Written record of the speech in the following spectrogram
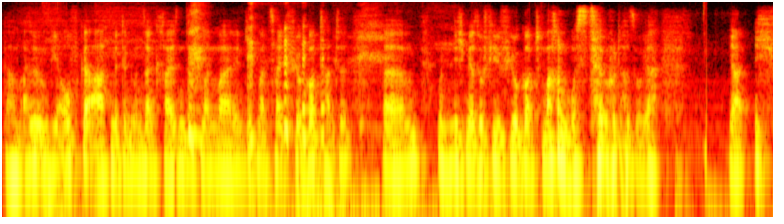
Da haben alle irgendwie aufgeatmet in unseren Kreisen, dass man mal endlich mal Zeit für Gott hatte ähm, und nicht mehr so viel für Gott machen musste oder so. Ja, ja ich,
